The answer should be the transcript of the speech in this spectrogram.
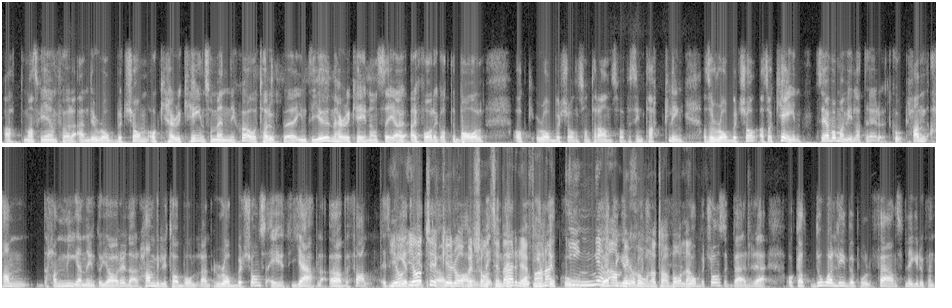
att man ska jämföra Andy Robertson och Harry Kane som människa och tar upp eh, intervjun med Harry Kane och säger I, I thought I got the ball och Robertson som tar ansvar för sin tackling. Alltså Robertson, alltså Kane, säga vad man vill att det är rött kort. Han, han, han menar inte att göra det där. Han vill ju ta bollen. Robertsons är ju ett jävla överfall. Ett Jag, jag tycker. Robertsons är värre, för han har ingen ambition att ta bollen. Robertsons är värre. Och att då Liverpool-fans lägger upp en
